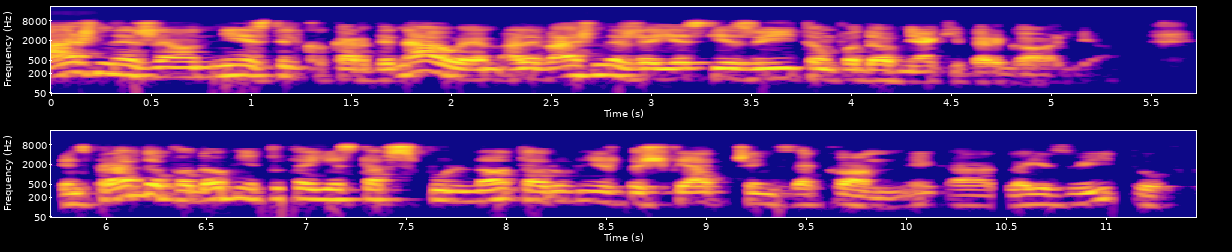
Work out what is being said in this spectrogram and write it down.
Ważne, że on nie jest tylko kardynałem, ale ważne, że jest jezuitą, podobnie jak i Bergoglio. Więc prawdopodobnie tutaj jest ta wspólnota również doświadczeń zakonnych, a dla jezuitów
